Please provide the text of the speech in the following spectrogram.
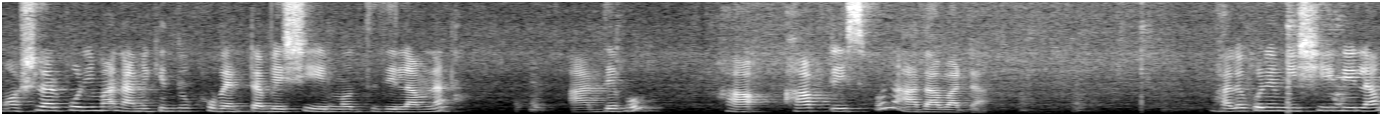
মশলার পরিমাণ আমি কিন্তু খুব একটা বেশি এর মধ্যে দিলাম না। আর দেব হাফ টিস্পুন আদা বাটা। ভালো করে মিশিয়ে নিলাম।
